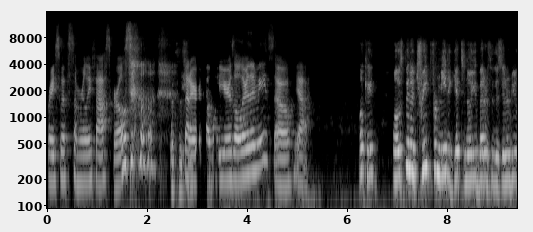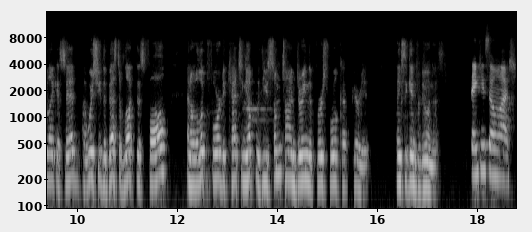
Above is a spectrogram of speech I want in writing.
race with some really fast girls that sure. are a couple of years older than me. So, yeah. Okay. Well, it's been a treat for me to get to know you better through this interview. Like I said, I wish you the best of luck this fall, and I will look forward to catching up with you sometime during the first World Cup period. Thanks again for doing this. Thank you so much.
